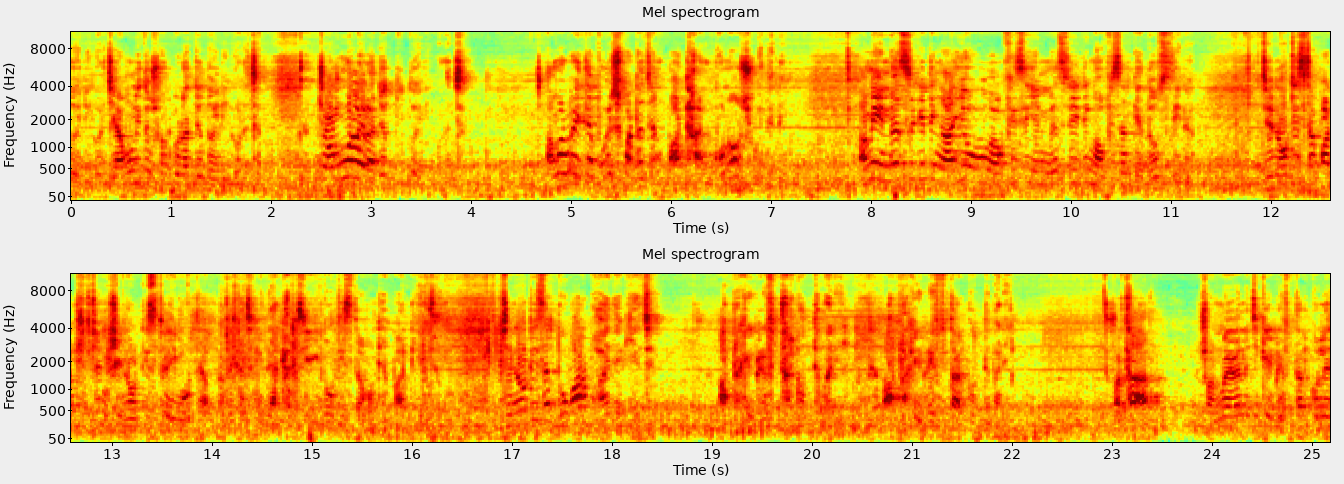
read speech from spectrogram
তৈরি করেছি, এমনই তো স্বর্গরাজ্য তৈরি করেছেন জঙ্গলের রাজত্ব তৈরি করেছেন। আমার বাড়িতে পুলিশ পাঠাচ্ছেন, পাঠান, কোনো অসুবিধা নেই। আমি ইনভেস্টিগেটিং আইও অফিসে ইনভেস্টিগেটিং অফিসারকে দোষ দিই না? যে নোটিশটা পাঠিয়েছেন, সেই নোটিশটা এই মুহূর্তে আপনাদের কাছে আমি দেখাচ্ছি, এই নোটিশটা আমাকে পাঠিয়েছে। সে নোটিশে দুবার ভয় দেখিয়েছে, আপনাকে গ্রেফতার করতে পারি, আপনাকে গ্রেফতার করতে পারি। অর্থাৎ সন্ময় ব্যানার্জিকে গ্রেফতার করলে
